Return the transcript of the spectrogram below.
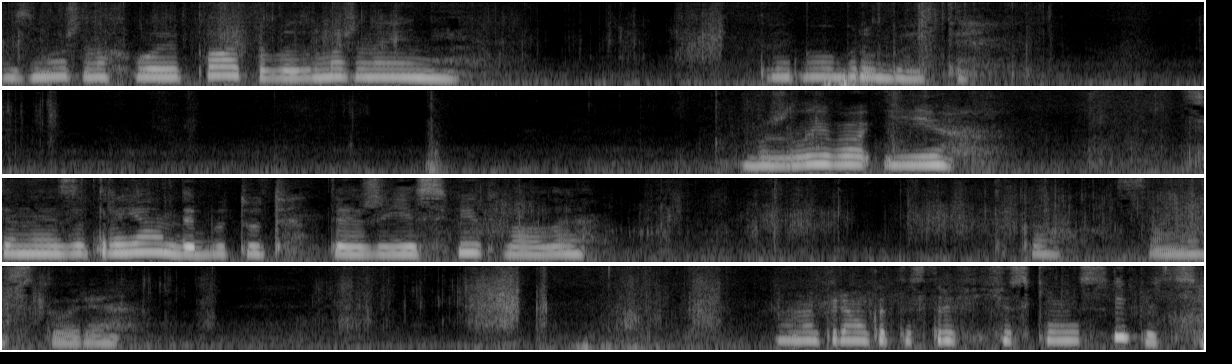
Возможно, хвоєпад, а возможно і ні. Треба обробити. Можливо, і це не за троянди, бо тут теж є світло, але така сама історія. Вона прям катастрофически не сипеться.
